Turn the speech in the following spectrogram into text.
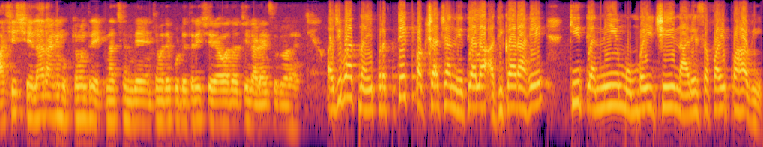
आशिष शेलार आणि मुख्यमंत्री एकनाथ शिंदे यांच्यामध्ये कुठेतरी शिरावादाची लढाई सुरू आहे. अजिबात नाही. प्रत्येक पक्षाच्या नेत्याला अधिकार आहे की त्यांनी मुंबईची नालेसफाई पाहावी.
